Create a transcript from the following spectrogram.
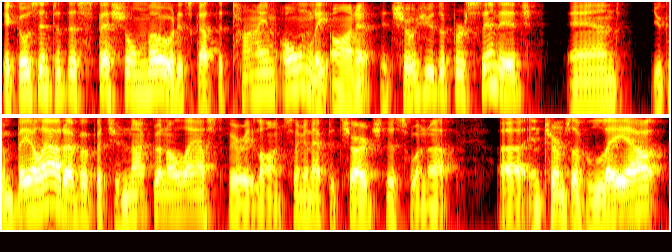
it goes into this special mode. It's got the time only on it. It shows you the percentage and you can bail out of it, but you're not going to last very long. So I'm going to have to charge this one up. Uh, in terms of layout,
